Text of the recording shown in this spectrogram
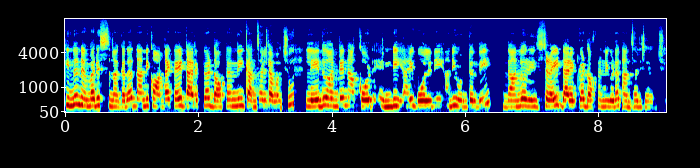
కింద నెంబర్ ఇస్తున్నా కదా దాన్ని కాంటాక్ట్ అయ్యి డైరెక్ట్గా డాక్టర్ని కన్సల్ట్ అవ్వచ్చు. లేదు అంటే నా కోడ్ ఎంబీఐ ఓలిని అని ఉంటుంది. దానిలో రిజిస్టర్ అయ్యి డైరెక్ట్గా డాక్టర్ని కూడా కన్సల్ట్ చేయొచ్చు.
